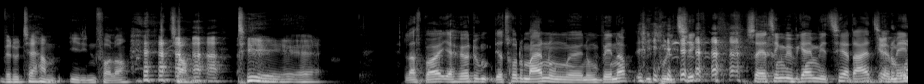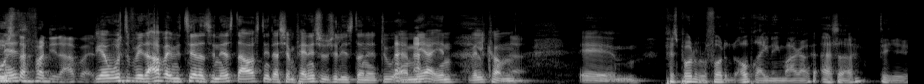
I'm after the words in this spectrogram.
vil du tage ham i din folder, Tom? det, øh, Lars Bøge, jeg, hører, du, jeg tror, du mangler nogle, øh, nogle venner i politik, så jeg tænker, vi vil gerne invitere dig til at Jeg med kan næste... for dit arbejde. Vi har rustet for dit arbejde, inviteret dig til næste afsnit af Champagne-socialisterne. Du er mere end velkommen. Ja. Øhm, pas på, du får den opringning, Marker. Altså, det,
